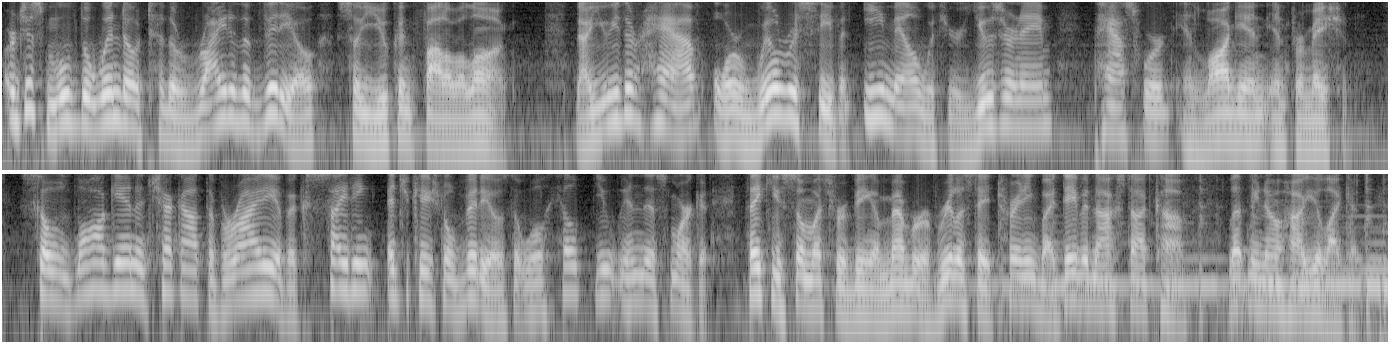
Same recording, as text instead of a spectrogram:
or just move the window to the right of the video so you can follow along. Now you either have or will receive an email with your username, password, and login information. So log in and check out the variety of exciting educational videos that will help you in this market. Thank you so much for being a member of Real Estate Training by DavidKnox.com. Let me know how you like it.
